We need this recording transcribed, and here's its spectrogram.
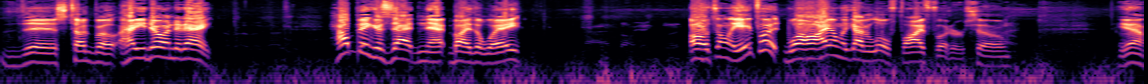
this tugboat. How you doing today? How big is that net, by the way? Oh, it's only eight foot. Well, I only got a little five footer, so yeah,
